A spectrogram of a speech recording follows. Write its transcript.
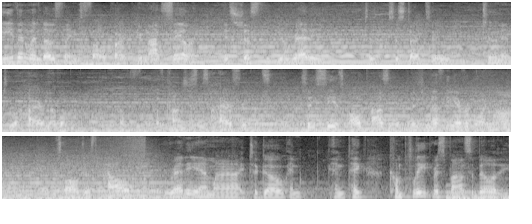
even when those things fall apart, you're not failing. It's just that you're ready to, to start to tune into a higher level of, of consciousness, a higher frequency. So you see, it's all positive. There's nothing ever going wrong. It's all just how ready am I to go and, and take complete responsibility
